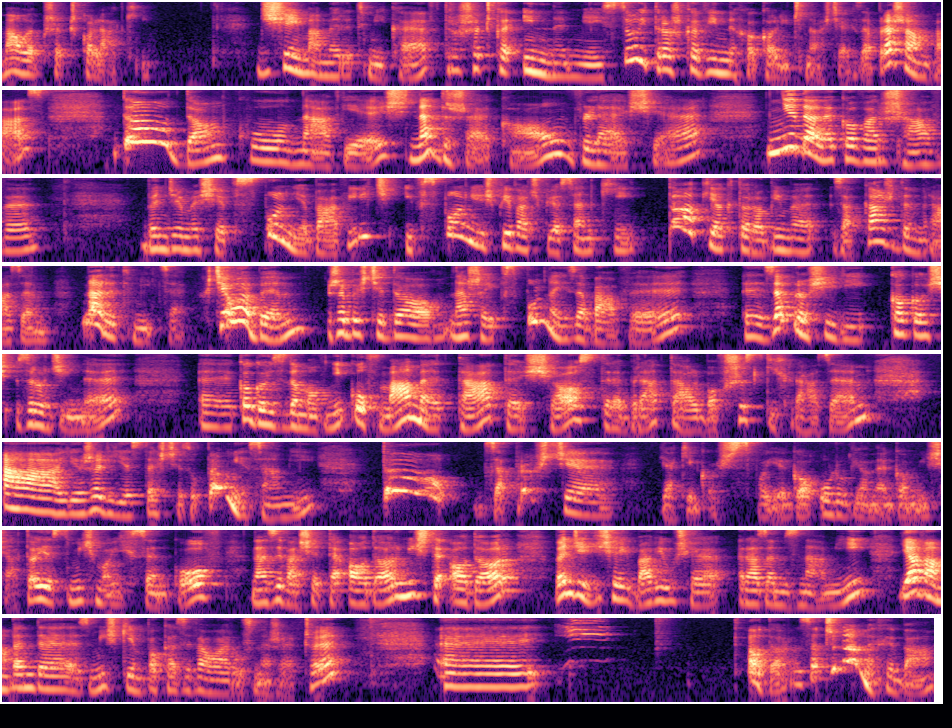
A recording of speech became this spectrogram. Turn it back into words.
małe przedszkolaki. Dzisiaj mamy rytmikę w troszeczkę innym miejscu i troszkę w innych okolicznościach. Zapraszam Was do domku na wieś, nad rzeką, w lesie, niedaleko Warszawy. Będziemy się wspólnie bawić i wspólnie śpiewać piosenki, tak jak to robimy za każdym razem na rytmice. Chciałabym, żebyście do naszej wspólnej zabawy y, zaprosili kogoś z rodziny, kogoś z domowników, mamę, tatę, siostrę, brata albo wszystkich razem. A jeżeli jesteście zupełnie sami, to zaproście jakiegoś swojego ulubionego misia. To jest miś moich synków, nazywa się Teodor. Miś Teodor będzie dzisiaj bawił się razem z nami. Ja Wam będę z miśkiem pokazywała różne rzeczy. Eee, I Teodor, zaczynamy chyba.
